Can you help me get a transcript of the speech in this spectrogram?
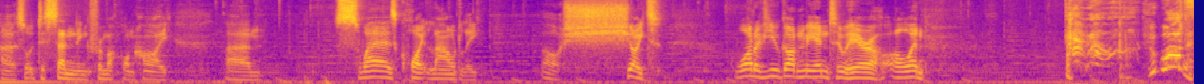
uh, sort of descending from up on high. Um, swears quite loudly. Oh, shite. What have you gotten me into here, Owen? What?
